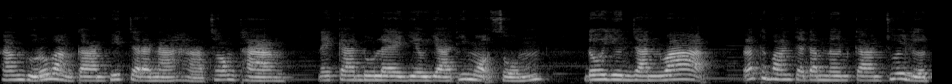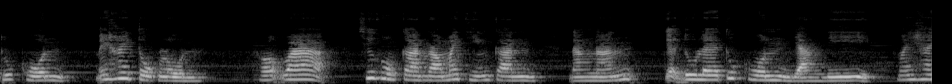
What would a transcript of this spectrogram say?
คลังอยู่ระหว่างการพิจารณาหาช่องทาง ในการดูแลเยียวยาที่เหมาะสม โดยยืนยันว่า รัฐบาลจะดำเนินการช่วยเหลือทุกคน ไม่ให้ตกหล่น เพราะว่าชื่อโครงการเราไม่ทิ้งกัน ดังนั้นจะดูแลทุกคนอย่างดี ไม่ให้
